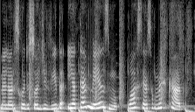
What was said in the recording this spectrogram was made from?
melhores condições de vida e até mesmo o acesso ao mercado.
